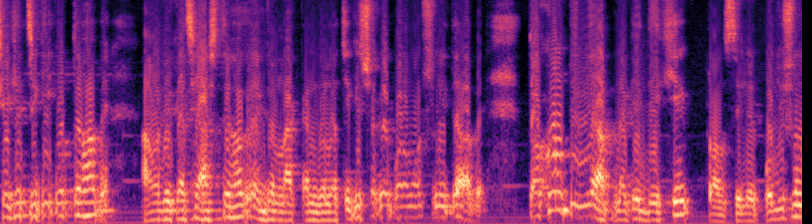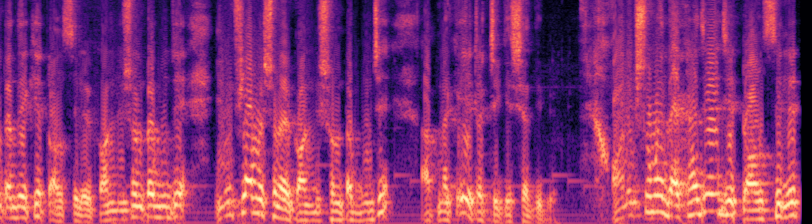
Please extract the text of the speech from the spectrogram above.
সেক্ষেত্রে কি করতে হবে? আমাদের কাছে আসতে হবে, একজন নাক কান গলা চিকিৎসকের পরামর্শ নিতে হবে। তখন তিনি আপনাকে দেখে টনসিলের পজিশনটা দেখে, টনসিলের কন্ডিশনটা বুঝে ইনফ্লামেশনের কন্ডিশনটা বুঝে আপনাকে এটা চিকিৎসা দিবে। অনেক সময় দেখা যায় যে টনসিলের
